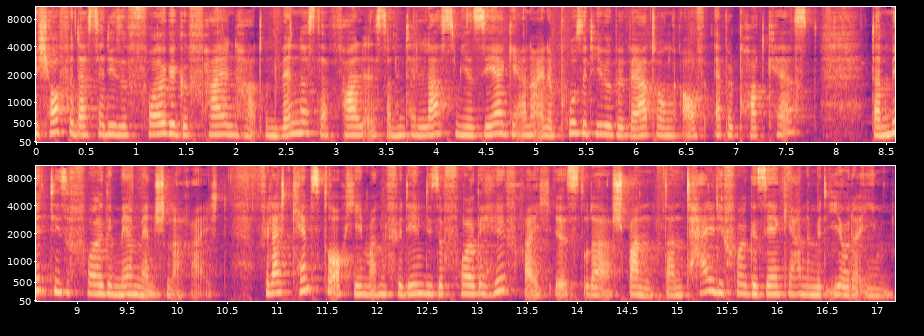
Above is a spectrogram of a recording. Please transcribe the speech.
Ich hoffe, dass dir diese Folge gefallen hat und wenn das der Fall ist, dann hinterlass mir sehr gerne eine positive Bewertung auf Apple Podcast, damit diese Folge mehr Menschen erreicht. Vielleicht kennst du auch jemanden, für den diese Folge hilfreich ist oder spannend, dann teil die Folge sehr gerne mit ihr oder ihm.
